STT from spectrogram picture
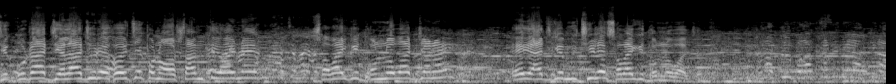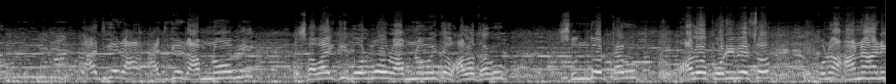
যে গোটা জেলা জুড়ে হয়েছে, কোনো অশান্তি হয় না সবাইকে ধন্যবাদ জানাই। এই আজকে মিছিলে সবাইকে ধন্যবাদ জানাই। আজকে আজকে রামনবমী, সবাইকে বলব রামনবমীতে ভালো থাকুক, সুন্দর থাকুক, ভালো পরিবেশ হোক, কোনো হানাহানি,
